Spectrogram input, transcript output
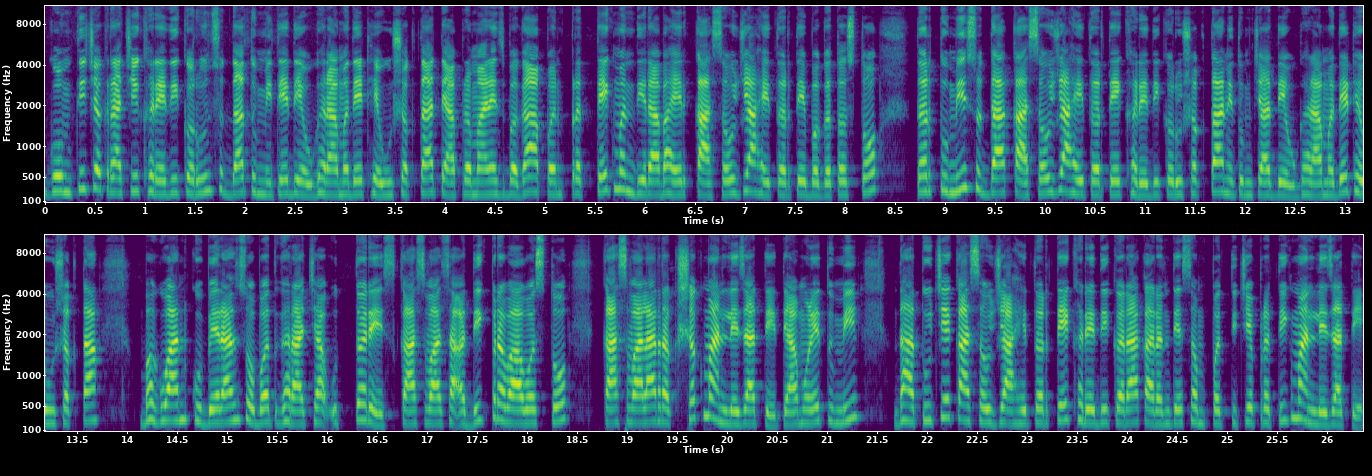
गोमती चक्राची खरेदी करून सुद्धा तुम्ही ते देवघरामध्ये ठेवू शकता. त्याप्रमाणेच बघा आपण प्रत्येक मंदिराबाहेर कासव जे आहे तर ते बघत असतो. तर तुम्ही सुद्धा कासव जे आहे तर ते खरेदी करू शकता आणि तुमच्या देवघरामध्ये ठेवू शकता. भगवान कुबेरांसोबत घराच्या उत्तरेस कासवाचा अधिक प्रभाव असतो. कासवाला रक्षक मानले जाते. त्यामुळे तुम्ही धातूचे कासव जे आहे तर ते खरेदी करा कारण ते संपत्तीचे प्रतीक मानले जाते.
